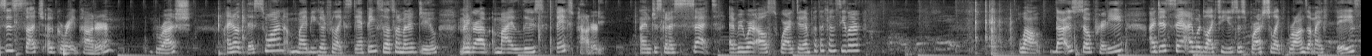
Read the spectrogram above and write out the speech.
This is such a great powder brush. I know this one might be good for like stamping, so that's what I'm gonna do. I'm gonna grab my loose face powder. I'm just gonna set everywhere else where I didn't put the concealer. Wow, that is so pretty. I did say I would like to use this brush to like bronze up my face.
